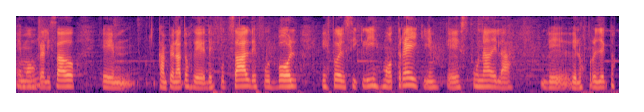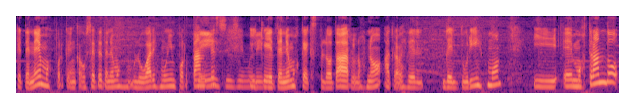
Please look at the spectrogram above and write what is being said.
Hemos realizado em, campeonatos de, de, futsal, de fútbol, esto del ciclismo, trekking, que es una de las de, los proyectos que tenemos, porque en Caucete tenemos lugares muy importantes y que tenemos que explotarlos, ¿no? A través del, turismo y eh, mostrando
